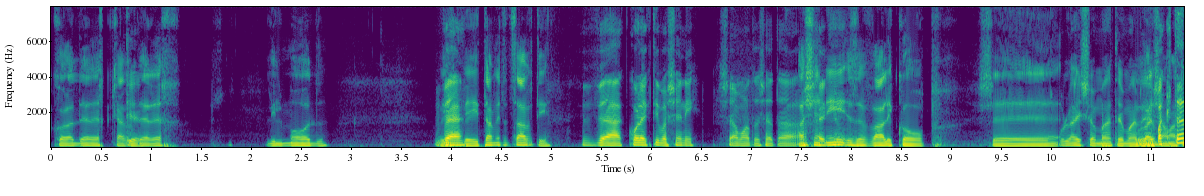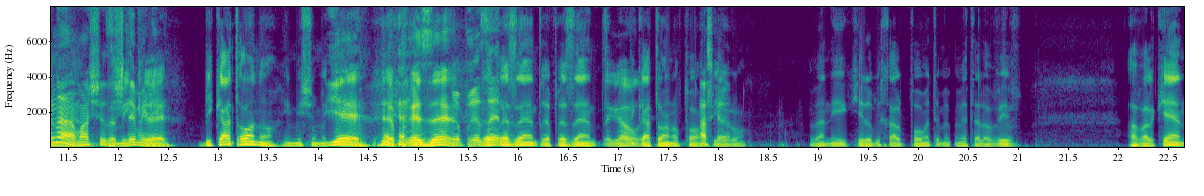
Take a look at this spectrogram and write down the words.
כל הדרך, כל כן. הדרך, ללמוד, ואיתם התעצבתי. והקולקטיב השני, שאמרת שאתה... השני חקר. זה ואלי קורפ, שבקעת אולי שמעתם עליהם. בקטנה. משהו, זה שתי במקרה. מילים. אונו, אם מישהו מכיר. יא, רפרזנט. רפרזנט. רפרזנט. לגמרי. בקעת אונו פה. כאילו. ואני כאילו בכלל פה מת- מתל אביב. אבל כן,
